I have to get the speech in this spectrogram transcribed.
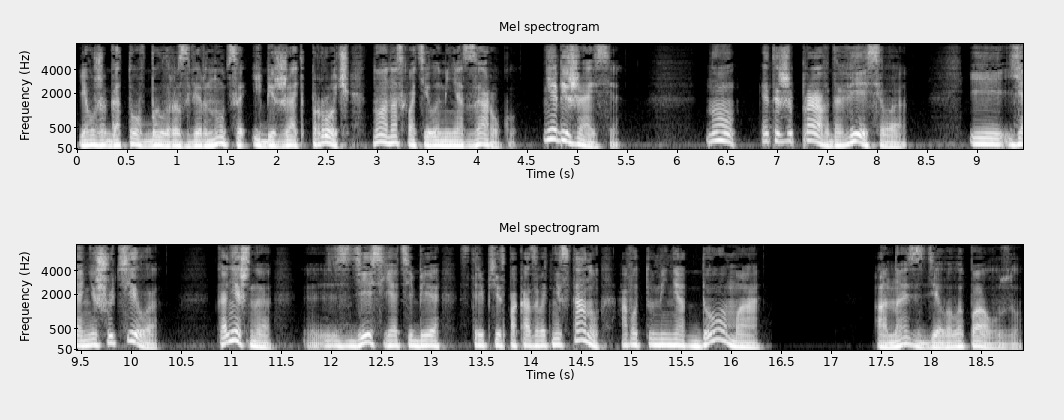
я уже готов был развернуться и бежать прочь, но она схватила меня за руку. «Не обижайся!» «Ну, это же правда весело!» И я не шутила. Конечно, здесь я тебе стриптиз показывать не стану, а вот у меня дома...» Она сделала паузу.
